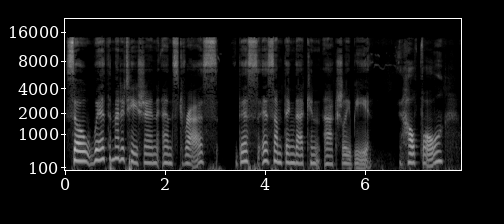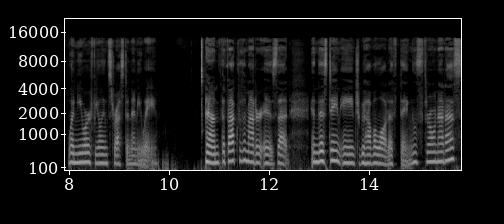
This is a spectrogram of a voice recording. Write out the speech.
So, with meditation and stress, this is something that can actually be helpful when you are feeling stressed in any way. And the fact of the matter is that in this day and age, we have a lot of things thrown at us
